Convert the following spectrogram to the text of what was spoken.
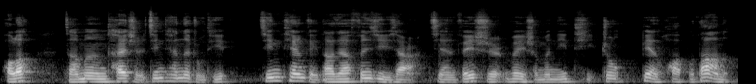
好了，咱们开始今天的主题。今天给大家分析一下，减肥时为什么你体重变化不大呢？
